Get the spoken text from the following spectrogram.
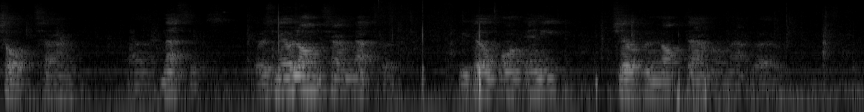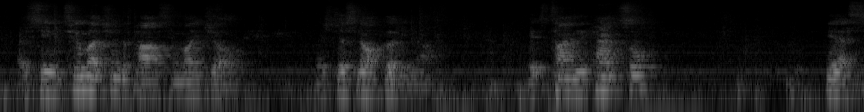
short-term uh, methods. There is no long-term method. We don't want any children knocked down on that road. I've seen too much in the past in my job. It's just not good enough. It's time the council, yes,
